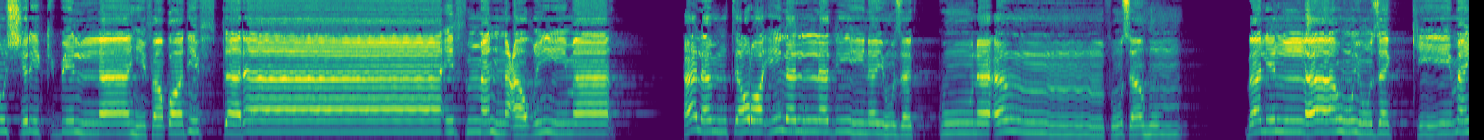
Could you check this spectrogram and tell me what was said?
يشرك بالله فقد افترى إثما عظيما ألم تر إلى الذين يزكون أنفسهم بل الله يزكي من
